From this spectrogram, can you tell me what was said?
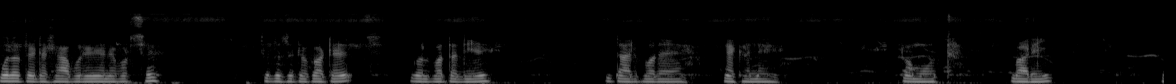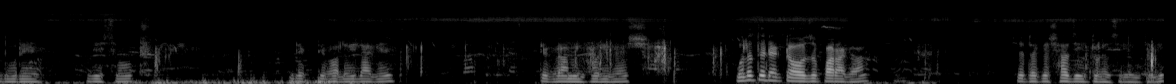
মূলত এটা শাহপুর ইউনিয়নে পড়ছে। ছোটো ছোটো কটেজ গোলপাতা দিয়ে। তারপরে এখানে প্রমোদ বাড়ি। দূরে রিসোর্ট। দেখতে ভালোই লাগে। একটা গ্রামীণ পরিবেশ। মূলত এটা একটা অজপাড়াগা। সেটাকে সাজিয়ে তুলেছিলেন তিনি।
